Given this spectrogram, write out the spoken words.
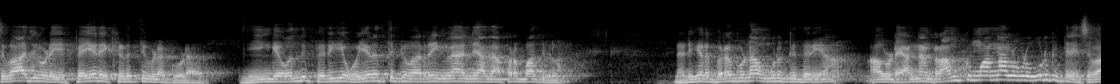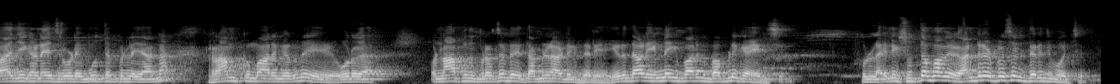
சிவாஜியுடைய பெயரை கெடுத்து விடக்கூடாது நீங்கள் வந்து பெரிய உயரத்துக்கு வர்றீங்களா இல்லையா அதை அப்புறம் பார்த்துக்கலாம். நடிகர் பிரபுனா ஊருக்கு தெரியும். அவருடைய அண்ணன் ராம்குமார்னாலும் கூட ஊருக்கு தெரியும். சிவாஜி கணேசனுடைய மூத்த பிள்ளை யாருன்னா ராம்குமாருங்கிறது ஒரு நாற்பது பர்சன்ட் தமிழ்நாட்டுக்கு தெரியும். இருந்தாலும் இன்றைக்கி பாருங்கள் பப்ளிக் ஆயிடுச்சு ஃபுல்லாக இன்றைக்கி சுத்தமாகவே ஹண்ட்ரட் பர்சன்ட் தெரிஞ்சு போச்சு.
